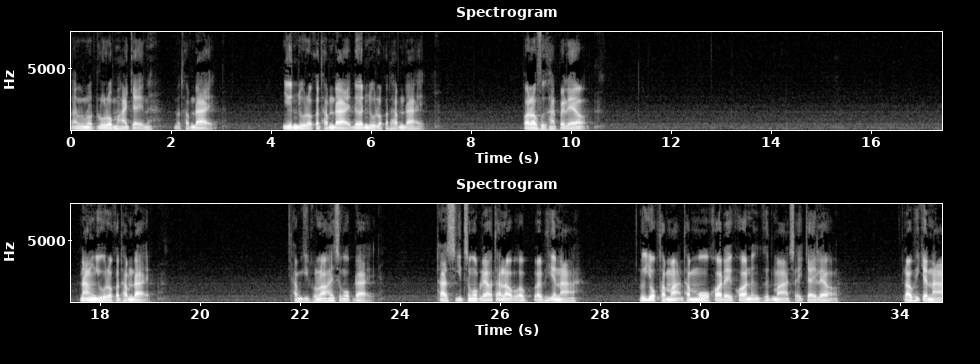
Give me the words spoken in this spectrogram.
การกำหนดรู้ลมหายใจเนี่ยเราทำได้ ยืนอยู่เราก็ทำได้ เดินอยู่เราก็ทำได้เพราะเราฝึกหัดไปแล้ว นั่งอยู่เราก็ทำได้ทำกิจของเราให้สงบได้ ถ้าจิตสงบแล้วถ้าเราไปพิจารณา หรือยกธรรมะธรรมโมข้อใดข้อหนึ่งขึ้นมาใส่ใจแล้ว เราพิจารณา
